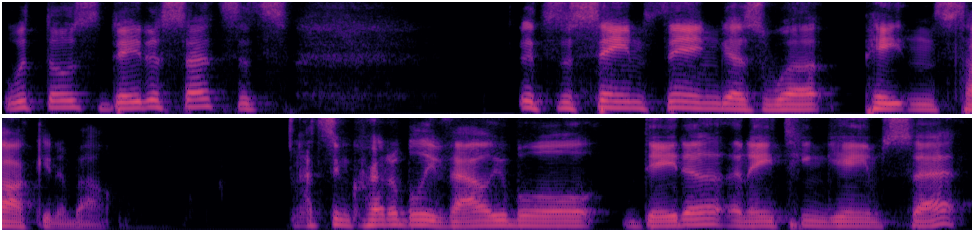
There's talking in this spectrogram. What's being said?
with those data sets, it's it's the same thing as what Paton's talking about. That's incredibly valuable data, an 18 game set.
